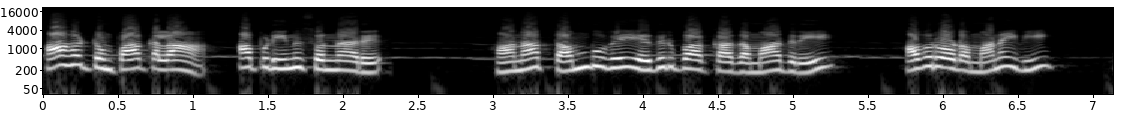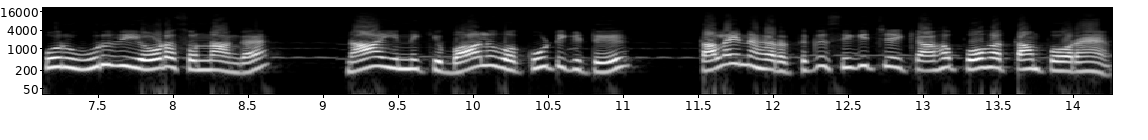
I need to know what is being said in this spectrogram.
ஆகட்டும் பார்க்கலாம் அப்படின்னு சொன்னாரு. ஆனா தம்புவே எதிர்பார்க்காத மாதிரி அவரோட மனைவி ஒரு உறுதியோட சொன்னாங்க. நான் இன்னைக்கு பாலுவை கூட்டிக்கிட்டு தலைநகரத்துக்கு சிகிச்சைக்காக போகத்தான் போறேன்.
